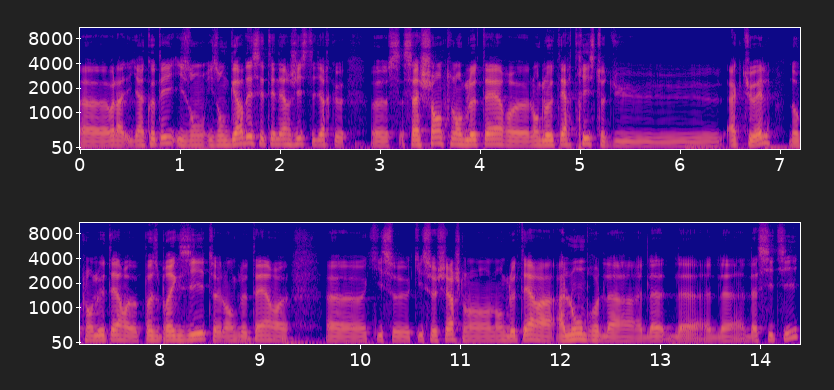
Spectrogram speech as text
euh, voilà, il y a un côté, ils ont, ils ont gardé cette énergie, c'est-à-dire que euh, ça chante l'Angleterre, euh, l'Angleterre triste du actuel, donc l'Angleterre euh, post-Brexit, l'Angleterre euh, euh, qui se qui se cherche, l'An- l'Angleterre à, l'ombre de de de de la city,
